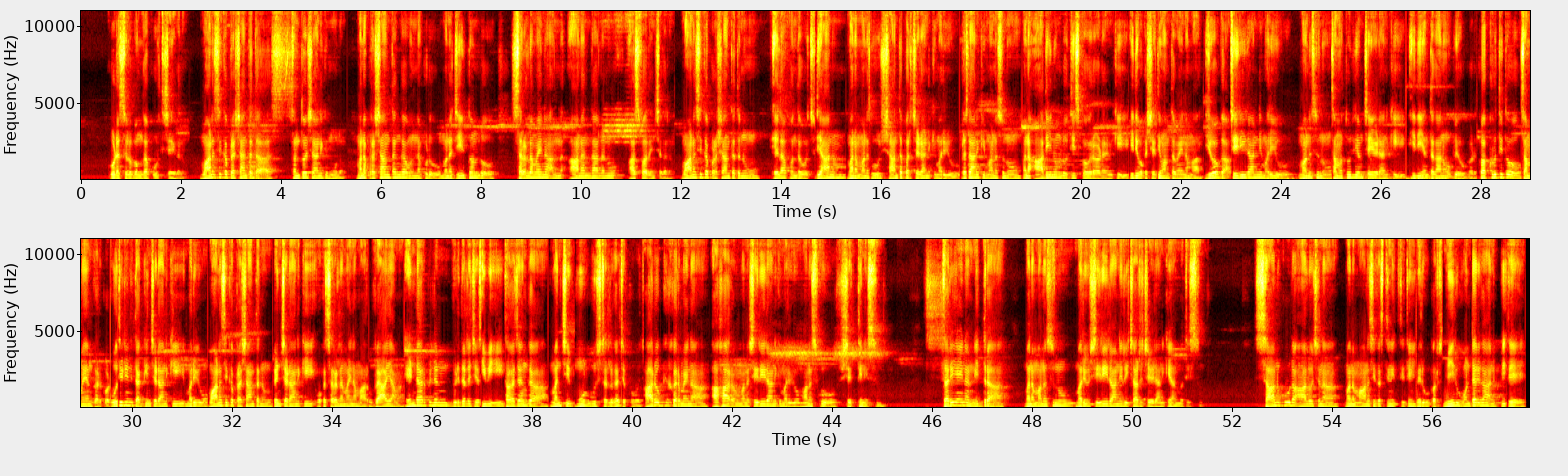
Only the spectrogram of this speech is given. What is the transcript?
కూడా సులభంగా పూర్తి చేయగలం మానసిక ప్రశాంతత సంతోషానికి మూలం. మన ప్రశాంతంగా ఉన్నప్పుడు మన జీవితంలో సరళమైన అన్న ఆనందాలను ఆస్వాదించగలం. మానసిక ప్రశాంతతను ఎలా పొందవచ్చు? ధ్యానం మన మనసు శాంతపరచడానికి మరియు ప్రస్తుతానికి మనసును మన ఆధీనంలో తీసుకురావడానికి ఇది ఒక శక్తివంతమైన మార్గం. యోగా శరీరాన్ని మరియు మనసును సమతుల్యం చేయడానికి ఇది ఎంతగానో ఉపయోగపడు ప్రకృతితో సమయం గడపడు. ఒత్తిడిని తగ్గించడానికి మరియు మానసిక ప్రశాంతను పెంచడానికి ఒక సరళమైన మార్గం. వ్యాయామం. ఎండార్పిలిన్ విడుదల చేసి ఇవి సహజంగా మంచి మూడ్ బూస్టర్లుగా చెప్పవచ్చు ఆరోగ్యకరమైన ఆహారం మన శరీరానికి మరియు మనసుకు శక్తినిస్తుంది సరి అయిన నిద్ర మన మనసును మరియు శరీరాన్ని రీఛార్జ్ చేయడానికి అనుమతిస్తుంది. సానుకూల ఆలోచన మన మానసిక స్థితిని మెరుగుపరుస్తుంది. మీరు ఒంటరిగా అనిపితే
